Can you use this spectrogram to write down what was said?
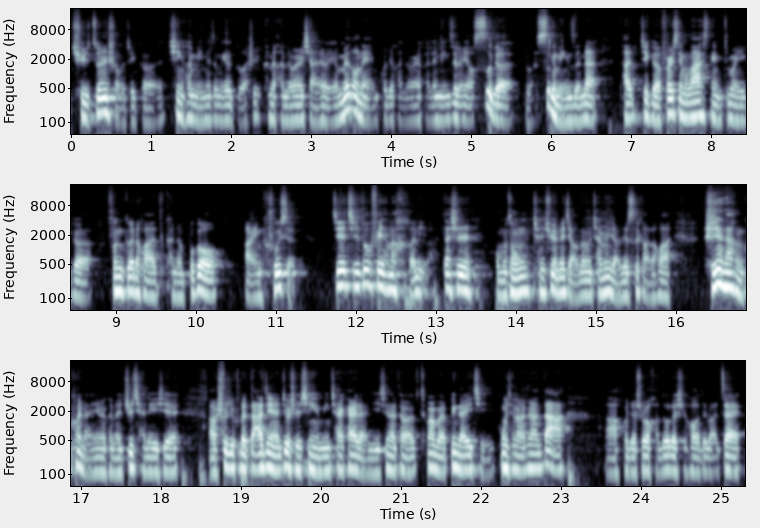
去遵守这个姓和名的这么一个格式。可能很多人想要有一个 middle name，或者很多人可能名字里面有四个，对吧？四个名字，那它这个 first name last name 这么一个分割的话，可能不够啊 inclusive。这些其实都非常的合理了。但是我们从程序员的角度、产品角度思考的话，实现它很困难，因为可能之前的一些啊数据库的搭建就是姓名拆开的，你现在突突然把它并在一起，工程量非常大啊，或者说很多的时候，对吧？在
